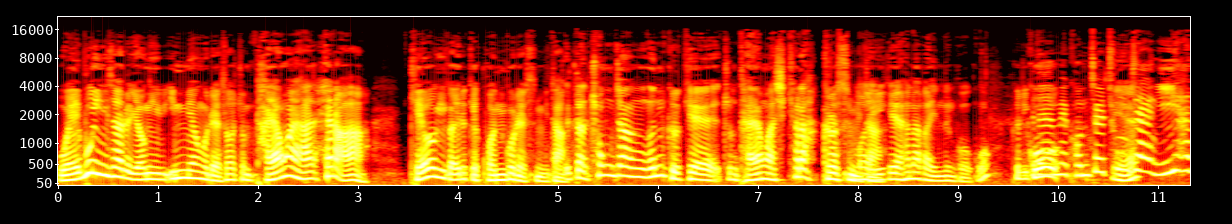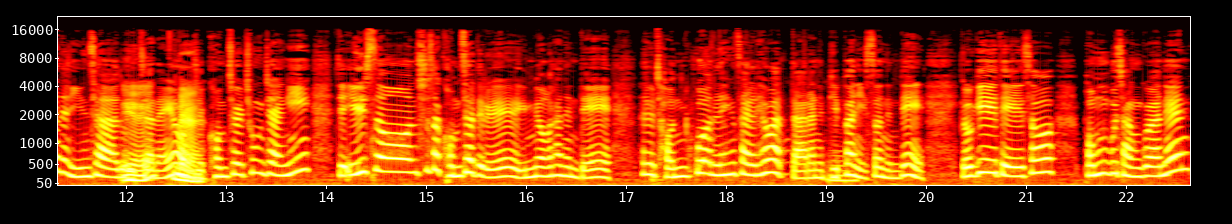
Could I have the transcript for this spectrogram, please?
외부 인사를 영입 임명을 해서 좀 다양화해라. 개혁위가 이렇게 권고를 했습니다. 일단 총장은 그렇게 좀 다양화 시켜라. 그렇습니다. 뭐 이게 하나가 있는 거고. 그리고 그다음에 검찰총장이 예. 하는 인사도 예. 있잖아요. 네. 이제 검찰총장이 이제 일선 수사 검사들을 임명을 하는데 사실 전권을 행사를 해왔다라는 음. 비판이 있었는데 여기에 대해서 법무부 장관은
